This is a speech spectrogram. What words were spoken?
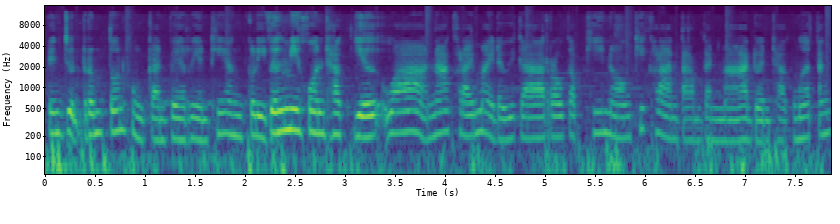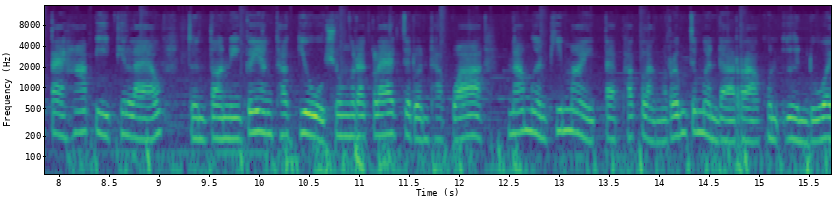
เป็นจุดเริ่มต้นของการไปเรียนที่อังกฤษ ซึ่งมีคนทักเยอะว่าหน้าคล้ายใหม่ดาวิกาเรากับพี่น้องที่คลานตามกันมาโดนทักเมื่อตั้งแต่ 5 ปีที่แล้ว จนตอนนี้ก็ยังทักอยู่ช่วงแรกๆ จะโดนทักว่าหน้าเหมือนพี่ใหม่ แต่พักหลังเริ่มจะเหมือนดาราคนอื่นด้วย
